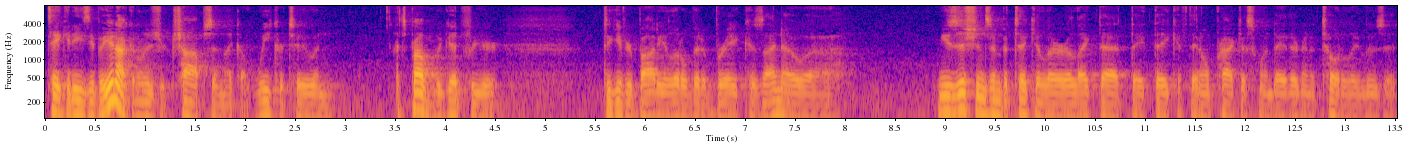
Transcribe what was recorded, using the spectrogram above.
take it easy. But you're not going to lose your chops in like a week or two, and it's probably good for your to give your body a little bit of break because I know uh, musicians in particular are like that. They think if they don't practice one day, they're going to totally lose it,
